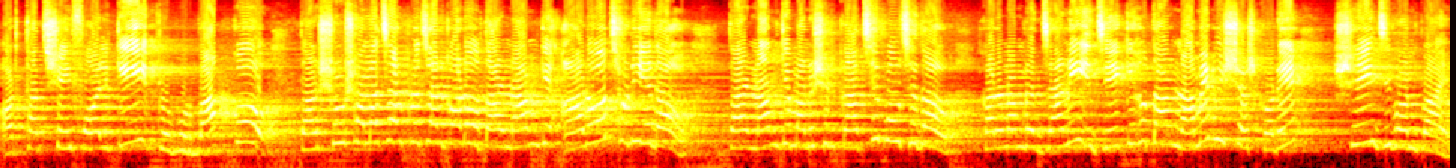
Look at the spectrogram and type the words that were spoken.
অর্থাৎ সেই ফল কি? প্রভুর বাক্য। তার সুসমাচার প্রচার করো। তার নামকে আরও ছড়িয়ে দাও। তার নামকে মানুষের কাছে পৌঁছে দাও। কারণ আমরা জানি যে কেহ তার নামে বিশ্বাস করে, সেই জীবন পায়।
